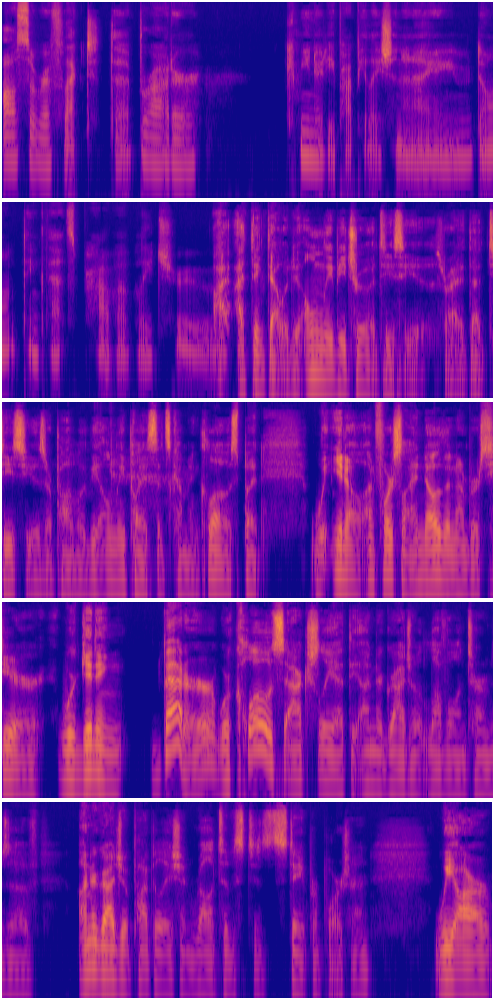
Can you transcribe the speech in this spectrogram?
also reflect the broader community population? And I don't think that's probably true. I, I think that would only be true at TCUs, right? That TCUs are probably the only place that's coming close. But, we, you know, unfortunately, I know the numbers here. We're getting better. We're close actually at the undergraduate level in terms of undergraduate population relative to state proportion. We are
